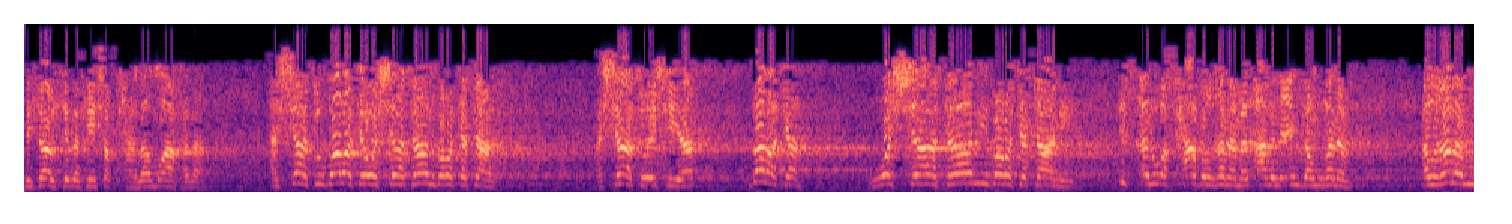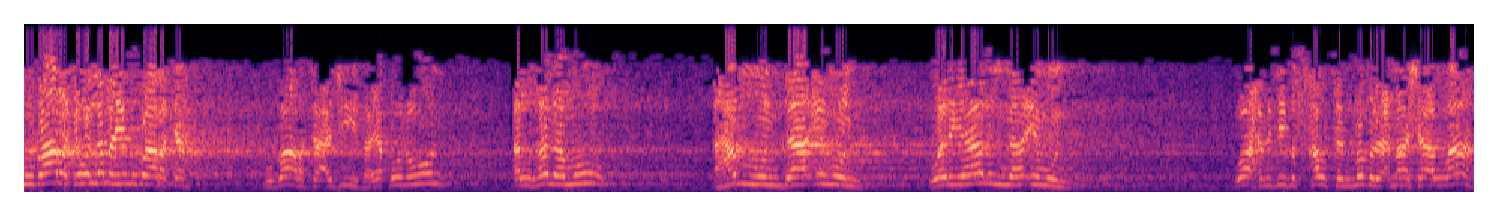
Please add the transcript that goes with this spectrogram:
مثال كذا في شطحة لا مؤاخذة. الشاة بركة والشاتان بركتان. الشاة إيش هي؟ بركة. والشاتان بركتان. اسألوا أصحاب الغنم الآن اللي عندهم غنم. الغنم مباركة ولا ما هي مباركة؟ مباركة عجيبة. يقولون الغنم هم دائم وريال نائم. واحد يجيب السلط المضرع ما شاء الله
